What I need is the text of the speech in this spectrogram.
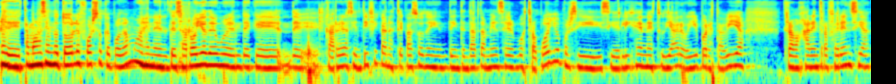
eh, estamos haciendo todo el esfuerzo que podamos en el desarrollo de, de, carrera científica, en este caso de, intentar también ser vuestro apoyo por si, eligen estudiar o ir por esta vía, trabajar en transferencia,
